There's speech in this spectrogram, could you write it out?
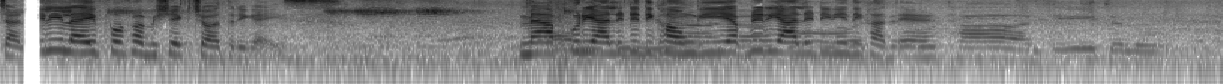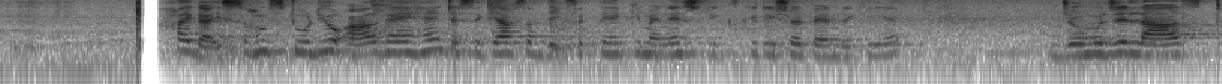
चल daily life of Abhishek Chaudhary guys मैं आपको रियलिटी दिखाऊँगी ये अपनी रियलिटी नहीं दिखाते हैं। हाय गाइस हम स्टूडियो आ गए हैं। जैसे कि आप सब देख सकते हैं कि मैंने स्ट्रीक्स की टी शर्ट पहन रखी है जो मुझे लास्ट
